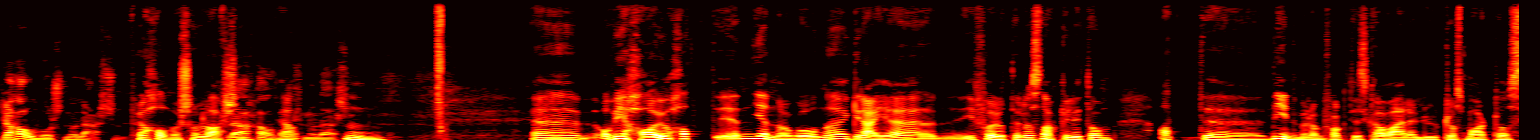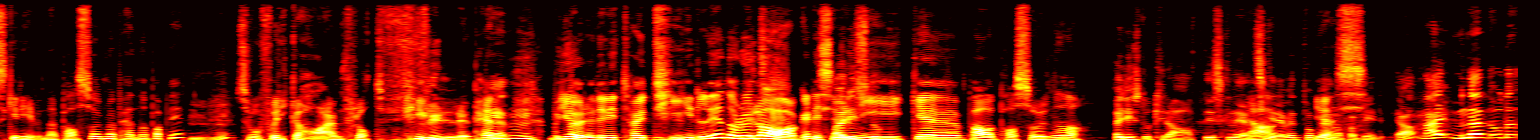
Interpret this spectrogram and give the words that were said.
Fra Halvorsen og Larsen. Fra Halvorsen og Larsen. Fra Halvorsen og Larsen. Eh, og vi har jo hatt en gjennomgående greie i forhold til å snakke litt om at uh, det innimellom faktisk kan være lurt og smart å skrive ned passord med penn og papir. Så hvorfor ikke ha en flott fyllepenn? Fyllepenn. Gjøre det litt høytidelig når du sånn lager disse aristo- unike passordene, da. Aristokratisk nedskrevet på penn og papir. Ja, nei, men det, det,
